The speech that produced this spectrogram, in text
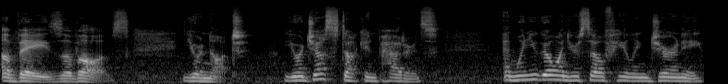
a vase of Oz. You're not. You're just stuck in patterns. And when you go on your self healing journey,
